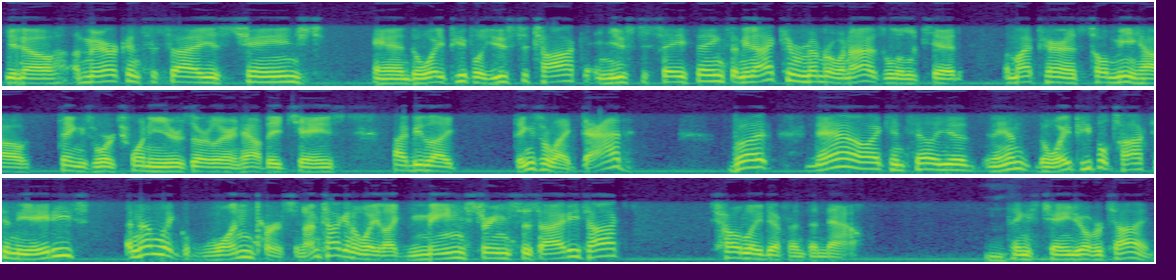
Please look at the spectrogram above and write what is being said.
you know, American society has changed and the way people used to talk and used to say things. I mean, I can remember when I was a little kid, my parents told me how things were 20 years earlier and how they changed, I'd be like, things are like that? But now I can tell you, man, the way people talked in the 80s, and not like one person, I'm talking the way like mainstream society talked, totally different than now. Mm. Things change over time.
